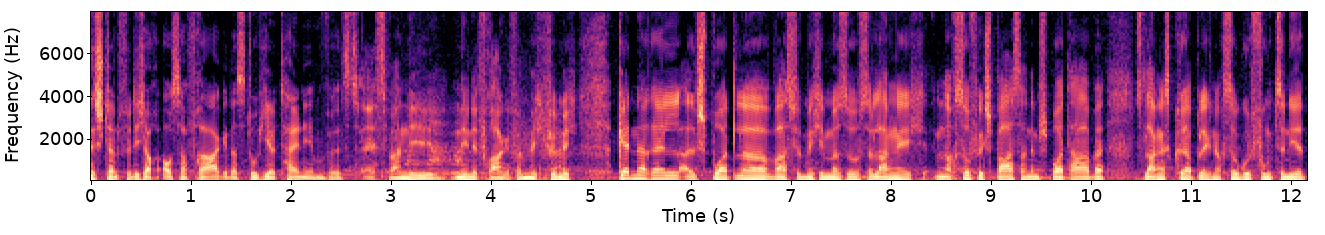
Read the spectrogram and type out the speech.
es stand für dich auch außer Frage, dass du hier teilnehmen willst. Es war nie, nie eine Frage für mich. Für mich generell als Sportler war es für mich immer so, solange ich noch so viel Spaß an dem Sport habe, solange es körperlich noch so gut funktioniert,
